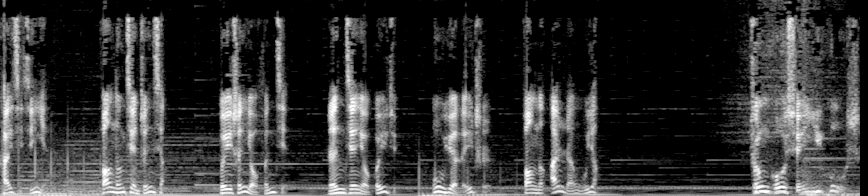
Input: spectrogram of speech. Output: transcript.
开启心眼，方能见真相。鬼神有分界，人间有规矩，勿越雷池，方能安然无恙。中国悬疑故事。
